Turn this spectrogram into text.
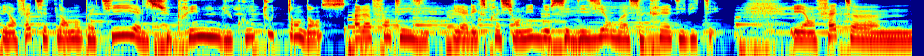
Et en fait, cette normopathie, elle supprime du coup toute tendance à la fantaisie et à l'expression libre de ses désirs ou à sa créativité. Et en fait, euh,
